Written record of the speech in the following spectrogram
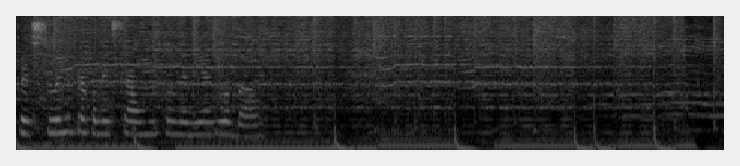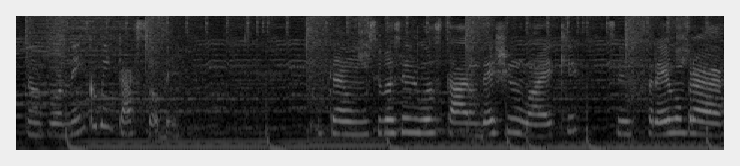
Pressione para começar uma pandemia global. Não vou nem comentar sobre. Então, se vocês gostaram, deixem um like, se inscrevam para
